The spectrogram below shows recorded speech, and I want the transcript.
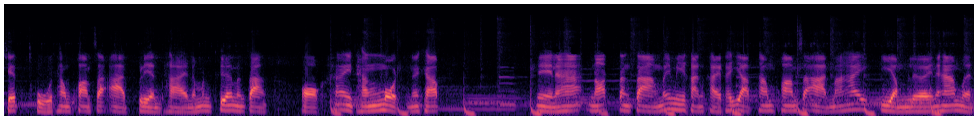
เช็ดถูทำความสะอาดเปลี่ยนถ่ายน้ำมันเครื่องต่างๆ ออกให้ทั้งหมดนะครับนี่นะฮะน็อตต่างๆ ไม่มีขันไขขยับทำความสะอาดมาให้เอี่ยมเลยนะฮะเหมือน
